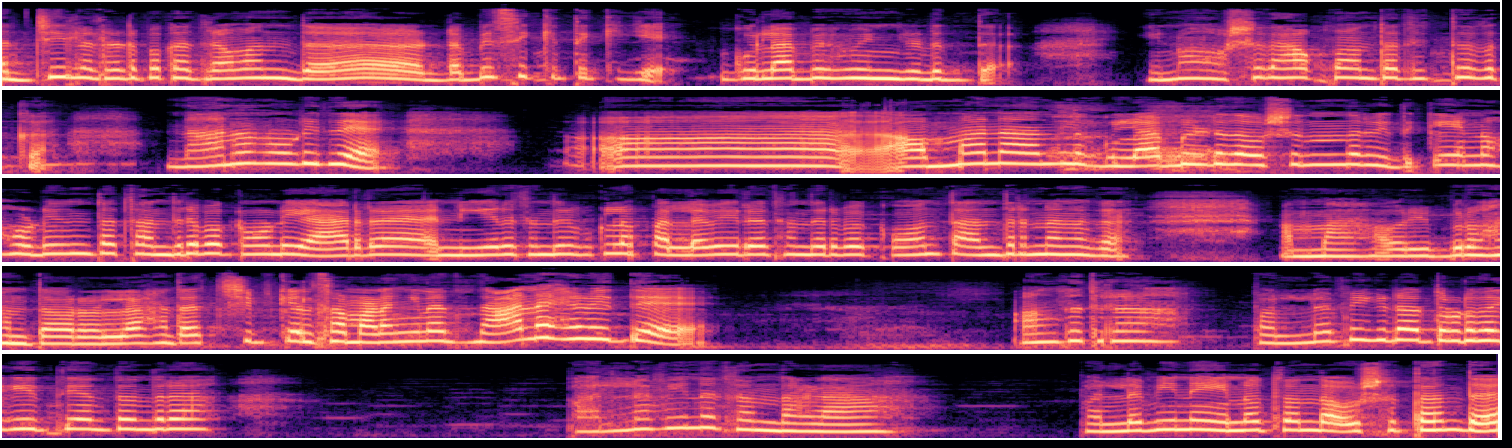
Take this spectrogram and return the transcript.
ಅಜ್ಜಿ ಲಡಾಡ್ಬೇಕಾದ್ರೆ ಒಂದು ಡಬ್ಬಿ ಸಿಕ್ಕಿತ್ತಕ್ಕಿಗೆ ಗುಲಾಬಿ ಹೂವಿನ ಗಿಡದ್ದು. ಏನೋ ಔಷಧ ಹಾಕುವಂಥದ್ದು ಅದಕ್ಕೆ. ನಾನು ನೋಡಿದೆ. ಅಮ್ಮ ಅಂದ್ರೆ ಗುಲಾಬಿ ಗಿಡದ ಔಷಧ ಅಂದ್ರೆ ಇದಕ್ಕೆ ಏನೋ ಹೊಡಿಂತ ತಂದಿರ್ಬೇಕು ನೋಡಿ. ಯಾರ ನೀರು ತಂದಿರ್ಬೇಕಲ್ಲ, ಪಲ್ಲವಿ ಇರೋ ತಂದಿರ್ಬೇಕು ಅಂತ ಅಂದ್ರೆ ನನಗೆ. ಅಮ್ಮ ಅವರಿಬ್ಬರು ಅಂಥವ್ರಲ್ಲ, ಅದ ಚಿಕ್ಕ ಕೆಲಸ ಮಾಡಂಗಿಲ್ಲ ಅಂತ ನಾನೇ ಹೇಳಿದ್ದೆ. ಹಂಗದ್ರ ಪಲ್ಲವಿ ಗಿಡ ದೊಡ್ಡದಾಗೈತಿ ಅಂತಂದ್ರೆ ಪಲ್ಲವಿನ ತಂದಾಳ. ಪಲ್ಲವಿನ ಏನೋ ತಂದ ಔಷಧ ತಂದೆ,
